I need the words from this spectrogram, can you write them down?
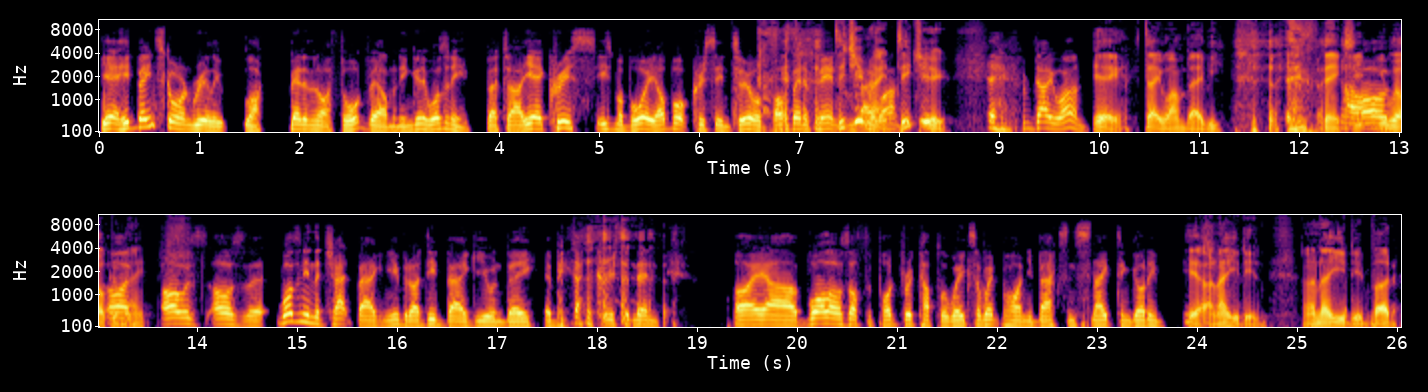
Yeah, he'd been scoring really like better than I thought, Val Meninga, wasn't he? But uh, yeah, Kris, he's my boy. I bought Kris in too. I've, I've been a fan. Did you, mate? One. Did you? from day one. Yeah, day one, baby. Thanks. You- You're welcome, I, mate. I was, I was, uh, wasn't in the chat bagging you, but I did bag you and B about Kris, and then I, uh, while I was off the pod for a couple of weeks, I went behind your backs and snaked and got him. Yeah, I know you did. I know you did, bud.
